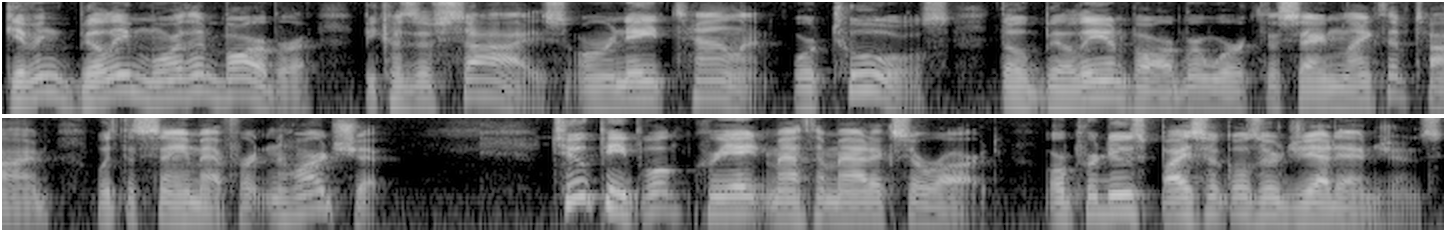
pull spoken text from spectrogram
giving Billy more than Barbara because of size or innate talent or tools, though Billy and Barbara work the same length of time with the same effort and hardship. Two people create mathematics or art, or produce bicycles or jet engines.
